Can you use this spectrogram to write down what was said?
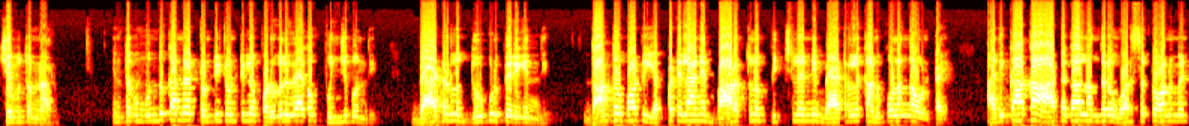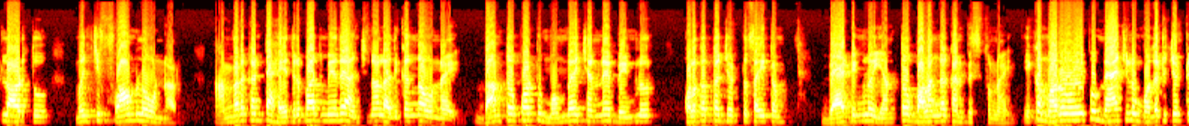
చెబుతున్నారు. ఇంతకు ముందు కన్నా ట్వంటీ ట్వంటీలో పరుగుల వేగం పుంజుకుంది. బ్యాటర్లు దూకుడు పెరిగింది. దాంతోపాటు ఎప్పటిలానే భారత్లో పిచ్లన్నీ బ్యాటర్లకు అనుకూలంగా ఉంటాయి. అది కాక ఆటగాళ్ళందరూ వరుస టోర్నమెంట్లు ఆడుతూ మంచి ఫామ్లో ఉన్నారు. అందరికంటే హైదరాబాద్ మీదే అంచనాలు అధికంగా ఉన్నాయి. దాంతోపాటు ముంబై చెన్నై బెంగళూరు కోలకత్తా జట్టు సైతం బ్యాటింగ్లో ఎంతో బలంగా కనిపిస్తున్నాయి. ఇక మరోవైపు మ్యాచ్లో మొదటి జట్టు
